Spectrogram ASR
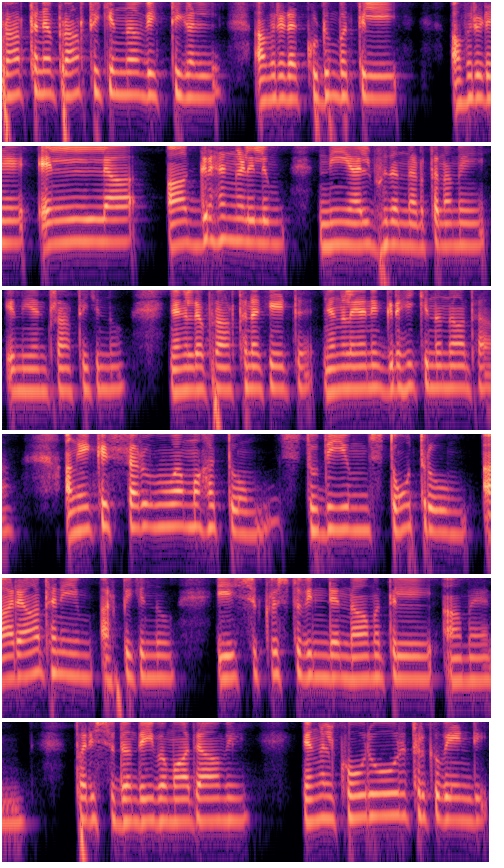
പ്രാർത്ഥന പ്രാർത്ഥിക്കുന്ന വ്യക്തികൾ അവരുടെ കുടുംബത്തിൽ അവരുടെ എല്ലാ ആഗ്രഹങ്ങളിലും നീ അത്ഭുതം നടത്തണമേ എന്ന് ഞാൻ പ്രാർത്ഥിക്കുന്നു. ഞങ്ങളുടെ പ്രാർത്ഥന കേട്ട് ഞങ്ങളെ അനുഗ്രഹിക്കുന്ന നാഥ അങ്ങേക്ക് സർവ മഹത്വവും സ്തുതിയും സ്തോത്രവും ആരാധനയും അർപ്പിക്കുന്നു. യേശുക്രിസ്തുവിന്റെ നാമത്തിൽ ആമേൻ. പരിശുദ്ധ ദൈവമാതാവേ ഞങ്ങൾക്ക് ഓരോരുത്തർക്കു വേണ്ടി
